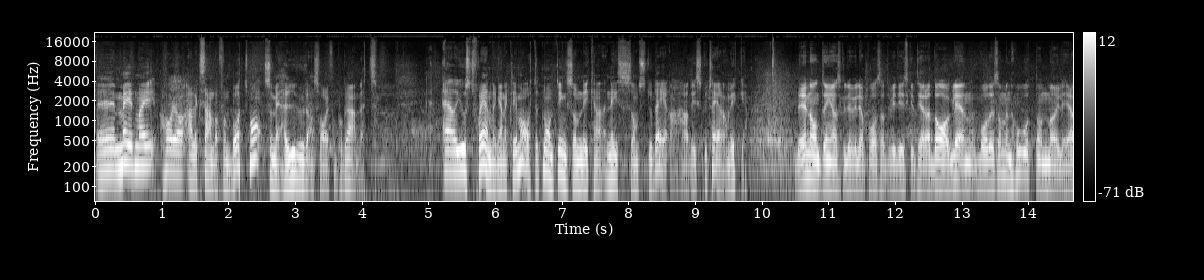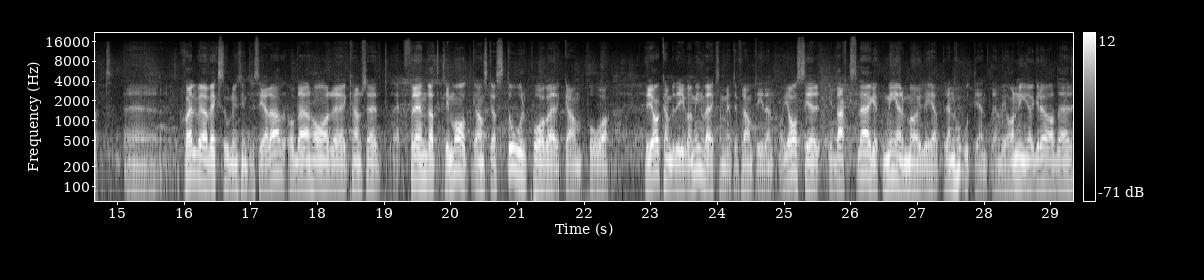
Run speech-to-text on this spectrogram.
Eh, med mig har jag Alexander von Bottmar som är huvudansvarig för programmet. Är just förändringarna i klimatet någonting som ni, kan, ni som studerar här diskuterar mycket? Det är någonting jag skulle vilja påstå att vi diskuterar dagligen, både som en hot och en möjlighet. Eh, själv är jag växtodlingsintresserad och där har eh, kanske ett förändrat klimat ganska stor påverkan på hur jag kan bedriva min verksamhet i framtiden. Och jag ser i dagsläget mer möjligheter än hot egentligen. Vi har nya grödor,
